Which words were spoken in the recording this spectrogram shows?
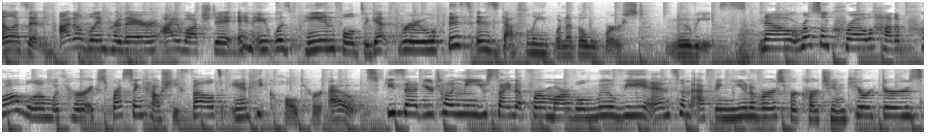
And listen, I don't blame her there, I watched it and it was painful to get through. This is definitely one of the worst movies. Now, Russell Crowe had a problem with her expressing how she felt and he called her out. He said, You're telling me you signed up for a Marvel movie and some effing universe for cartoon characters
